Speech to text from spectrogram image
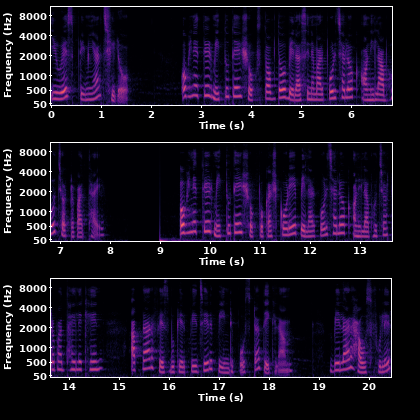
ইউএস প্রিমিয়ার ছিল। অভিনেত্রীর মৃত্যুতে শোকস্তব্ধ বেলা সিনেমার পরিচালক অনিলাভ চট্টোপাধ্যায়। অভিনেত্রীর মৃত্যুতে শোক প্রকাশ করে বেলার পরিচালক অনিলাভ চট্টোপাধ্যায় লেখেন আপনার ফেসবুকের পেজের পিন্ড পোস্টটা দেখলাম। বেলার হাউসফুলের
